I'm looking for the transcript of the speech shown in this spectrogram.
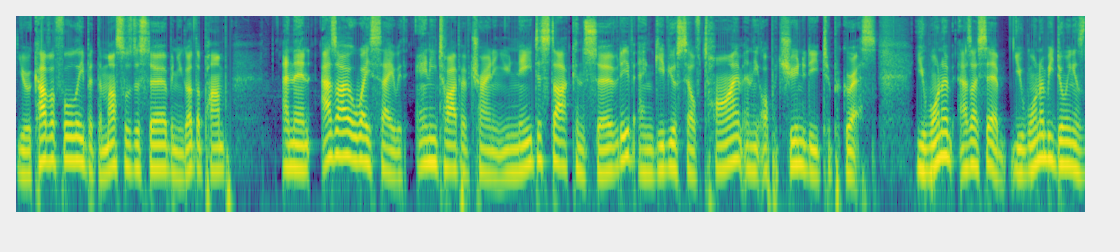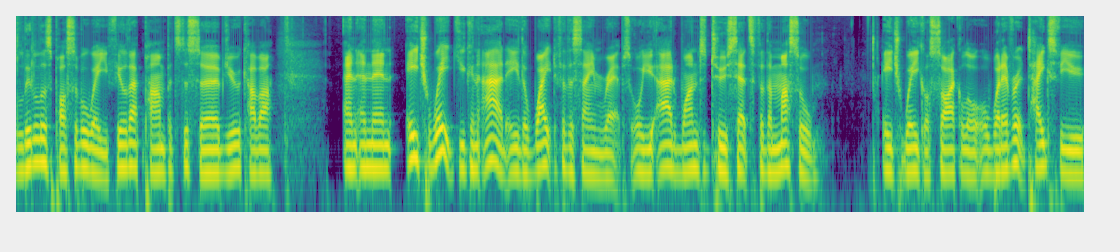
you recover fully, but the muscles disturb and you got the pump. And then, as I always say with any type of training, you need to start conservative and give yourself time and the opportunity to progress. You want to, as I said, you want to be doing as little as possible where you feel that pump, it's disturbed, you recover. And, and then each week you can add either weight for the same reps or you add one to two sets for the muscle each week or cycle or, or whatever it takes for you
